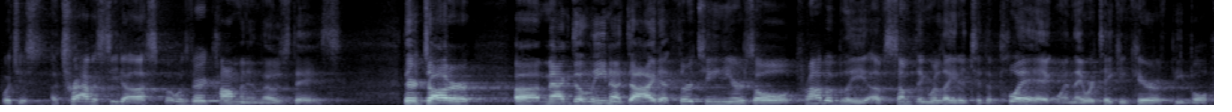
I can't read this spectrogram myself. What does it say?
which is a travesty to us, but was very common in those days. Their daughter uh, Magdalena died at 13 years old, probably of something related to the plague when they were taking care of people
